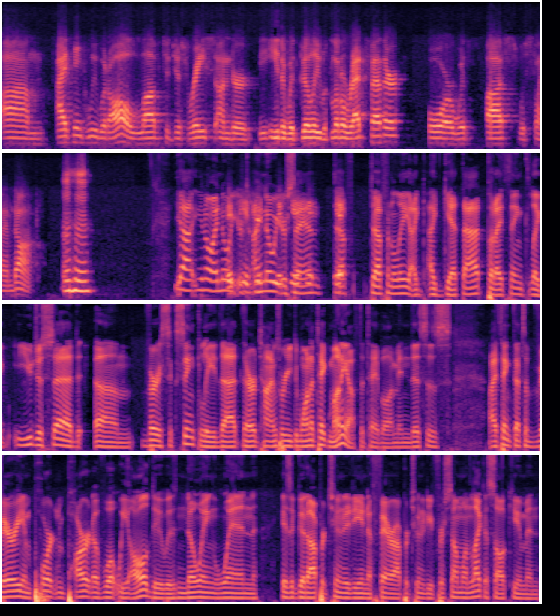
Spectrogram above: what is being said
um, I think we would all love to just race under either with Billy with Little Red Feather or with us with Slam Dunk. Mm-hmm. Yeah, you know, I know what It- you're. it I know what just- you're it- it- saying. it- Def, definitely, I I get that, but I think like you just said um, very succinctly that there are times where you want to take money off the table. I mean, this is. I think that's a very important part of what we all do is knowing when is a good opportunity and a fair opportunity for someone like a Sol Kumin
